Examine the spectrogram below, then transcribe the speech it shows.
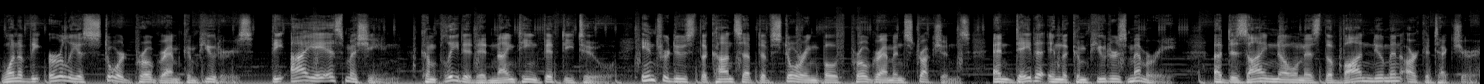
one of the earliest stored program computers. The IAS machine completed in 1952, introduced the concept of storing both program instructions and data in the computer's memory, a design known as the von Neumann architecture.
